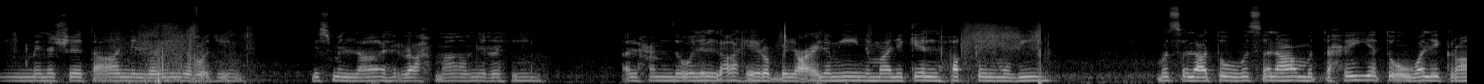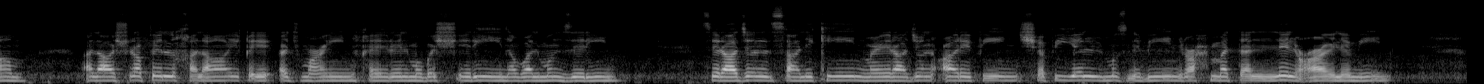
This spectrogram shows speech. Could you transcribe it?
मिनशैतानरजीम बसमीम अल्हम्दुलिल्लाह रब्बिल मालिकिल हक़्क़िल मुबीन। वस्सलातु वस्सलाम वतहियतु वल इकराम। अला अशरफिल खलाइक़ अजमाइन, खैरिल मुबश्शिरीन वल मुनज़िरीन। सिराजुल सालिकीन, मराजुल आरिफीन शफ़ील मुज़निबीन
